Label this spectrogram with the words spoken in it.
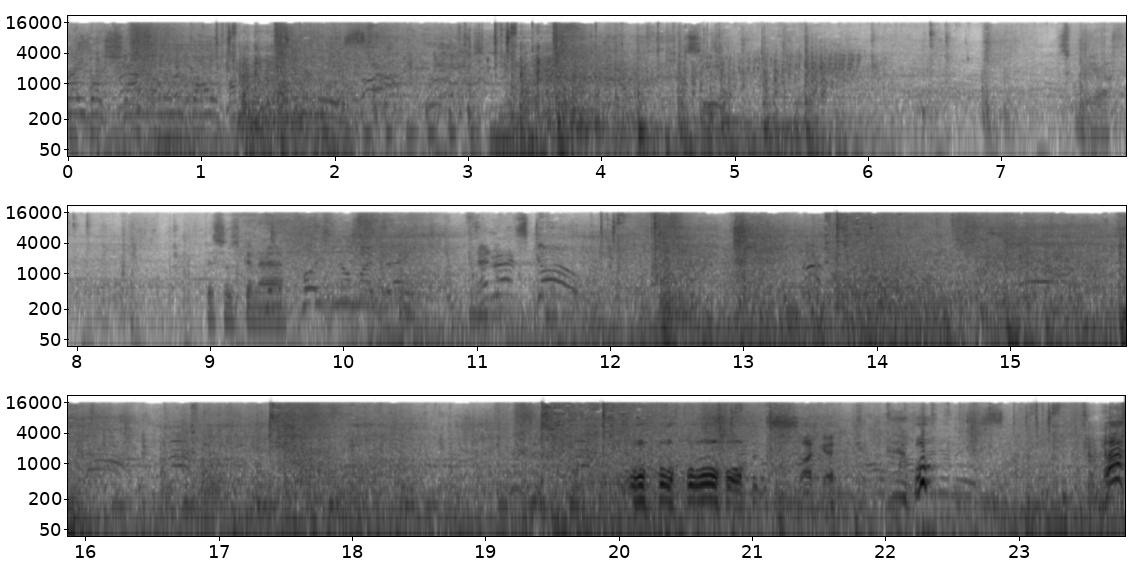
May the shadow engulf our enemies. See ya. It's gonna. This one's gonna. poison on my blade. Then let's go! Oh, sucker. Ah!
